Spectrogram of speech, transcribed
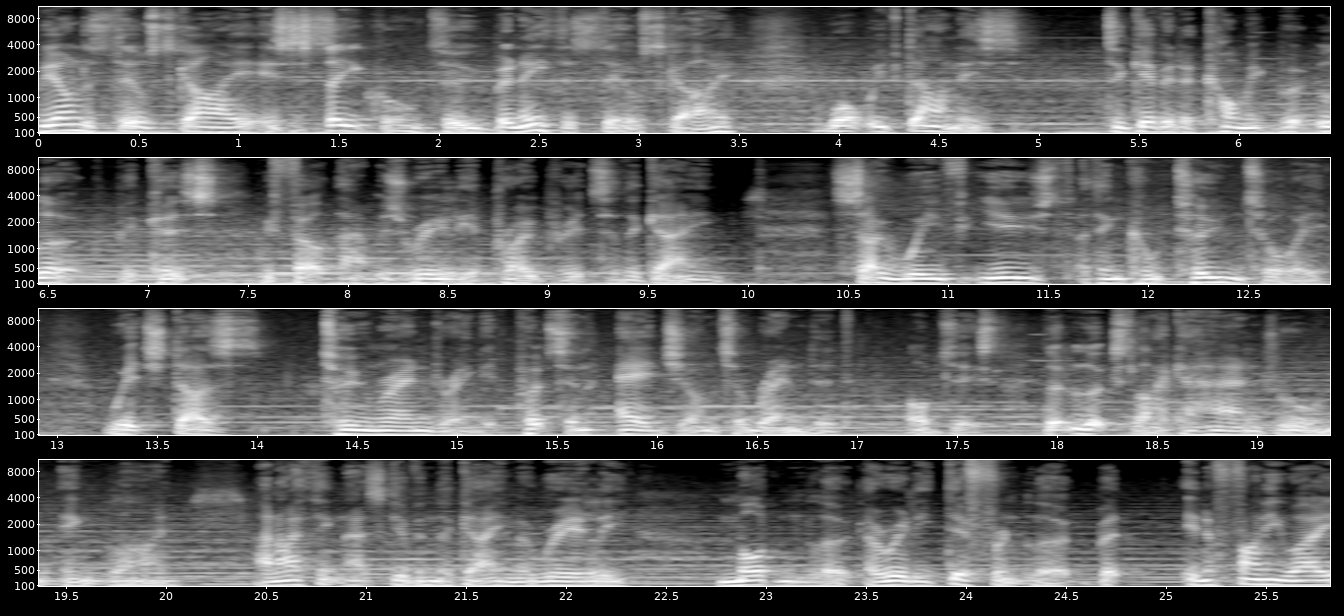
Beyond a Steel Sky is a sequel to Beneath a Steel Sky. What we've done is to give it a comic book look because we felt that was really appropriate to the game. So we've used a thing called Toon Toy, which does toon rendering. It puts an edge onto rendered objects that looks like a hand-drawn ink line. And I think that's given the game a really modern look, a really different look, but in a funny way,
